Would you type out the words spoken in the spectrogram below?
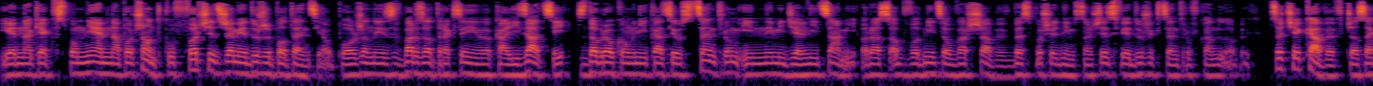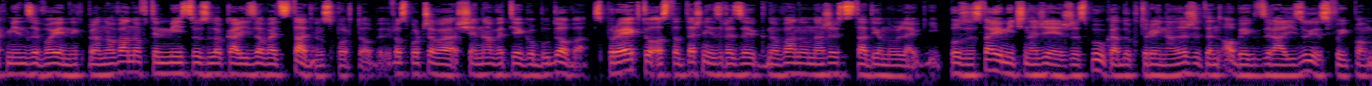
Jednak jak wspomniałem na początku, w forcie drzemie duży potencjał. Położony jest w bardzo atrakcyjnej lokalizacji, z dobrą komunikacją z centrum i innymi dzielnicami oraz obwodnicą Warszawy w bezpośrednim sąsiedztwie dużych centrów handlowych. Co ciekawe, w czasach międzywojennych planowano w tym miejscu zlokalizować stadion sportowy. Rozpoczęła się nawet jego budowa. Z projektu ostatecznie zrezygnowano na rzecz stadionu Legii. Pozostaje mieć nadzieję, że spółka, do której należy ten obiekt, zrealizuje swój pomysł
